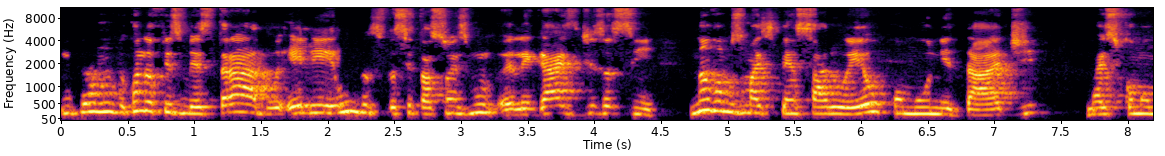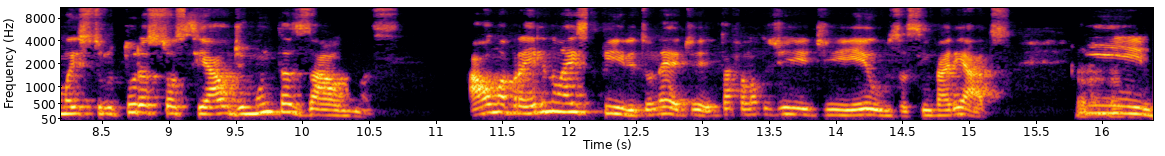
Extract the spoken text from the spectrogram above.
Então, quando eu fiz mestrado, ele, uma das citações eh, legais diz assim: não vamos mais pensar o eu como unidade, mas como uma estrutura social de muitas almas. Alma para ele não é espírito, né? Está falando de, de eus assim variados. Uhum. E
